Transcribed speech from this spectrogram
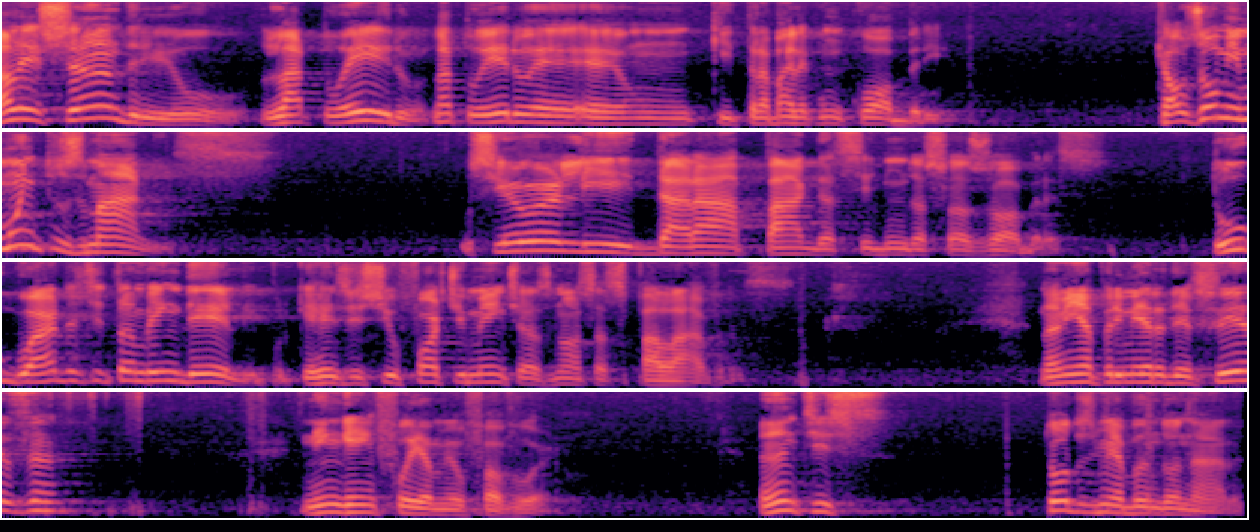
Alexandre, o latoeiro, latoeiro é, é um que trabalha com cobre, causou-me muitos males o Senhor lhe dará a paga segundo as suas obras. Tu guarda-te também dele, porque resistiu fortemente às nossas palavras. Na minha primeira defesa, ninguém foi a meu favor. Antes, todos me abandonaram.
